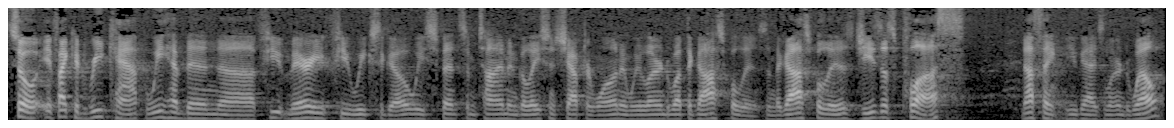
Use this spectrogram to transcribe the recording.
So, if I could recap, we have been uh, few, very few weeks ago. We spent some time in Galatians chapter 1 and we learned what the gospel is. And the gospel is Jesus plus nothing. You guys learned well.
